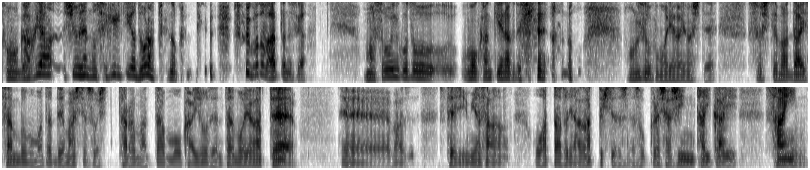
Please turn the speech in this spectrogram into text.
その楽屋周辺のセキュリティはどうなってるのかっていう そういうこともあったんですがまあそういうことも関係なくですね あのものすごく盛り上がりましてそしてまあ第3部もまた出ましてそしたらまたもう会場全体盛り上がって、えー、まあステージ皆さん終わった後に上がってきてですねそこから写真大会サイン、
